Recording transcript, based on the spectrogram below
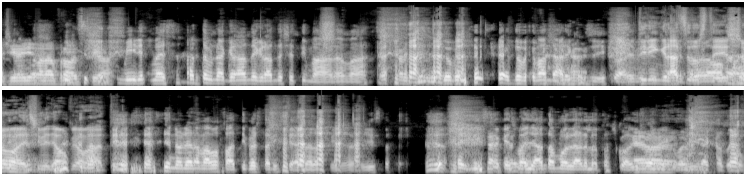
Ci vediamo alla prossima. Miriam è stata una grande, grande settimana, ma dove, doveva andare così. Qua. Ti ringrazio lo stesso e ci vediamo più avanti. non eravamo fatti per stare insieme alla fine, hai visto? Hai visto che hai sbagliato a mollare la tua scuola di eh, come a casa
